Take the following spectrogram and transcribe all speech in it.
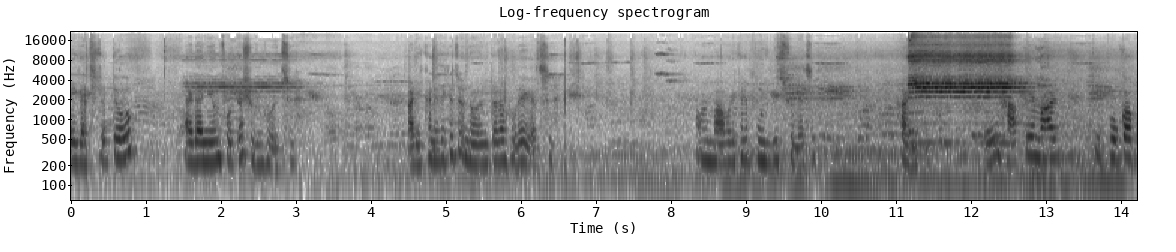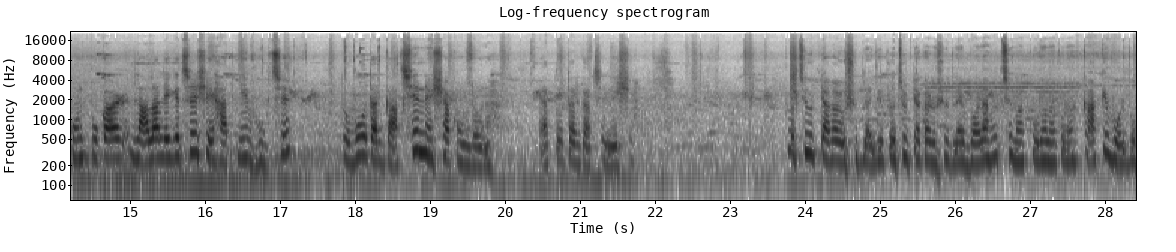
এই গাছটাতেও অ্যাডানিয়াম ফোটা শুরু হয়েছে। আর এখানে দেখেছ, নয়নতারা ভরে গেছে। আমার মা আবার এখানে পুঁজ বীজ ফেলেছে। হাড়িতে এই হাতে মার কি পোকা, কোন পোকার লালা লেগেছে, সে হাত নিয়ে ভুগছে। তবুও তার গাছের নেশা কমলো না। এত তার গাছের নেশা। প্রচুর টাকার ওষুধ লাগবে, প্রচুর টাকার ওষুধ লাগবে। বলা হচ্ছে, মা, করো না, করো কাকে বলব?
